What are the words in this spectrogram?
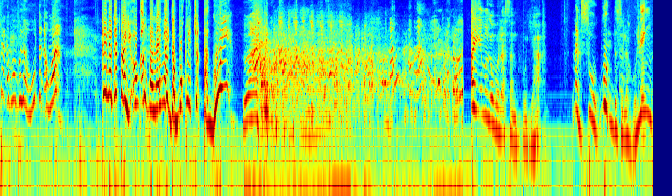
tanawa balaho, tanawa. Kay nagatayog ang balay nga gabok ni Chut Tagoy. Ay, ang mga wala sang huya. Nagsugod na sila huling.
